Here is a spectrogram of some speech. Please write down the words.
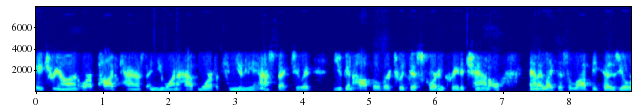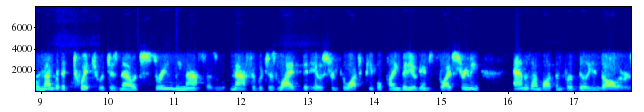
Patreon or a podcast, and you want to have more of a community aspect to it, you can hop over to a Discord and create a channel. And I like this a lot because you'll remember that Twitch, which is now extremely massive, massive, which is live video stream. You can watch people playing video games. It's live streaming. Amazon bought them for a billion dollars.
